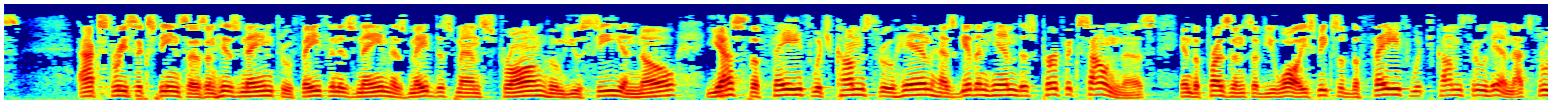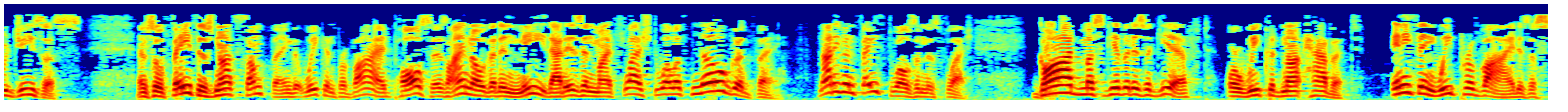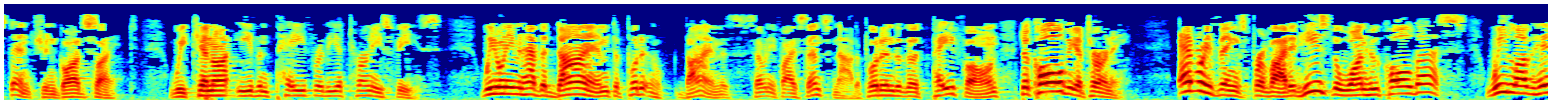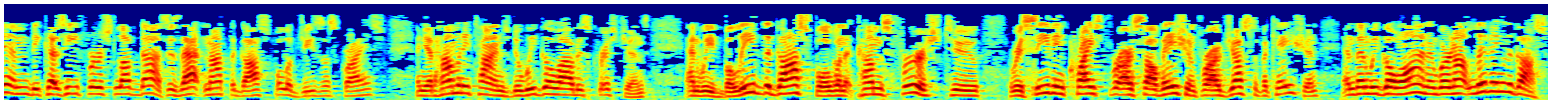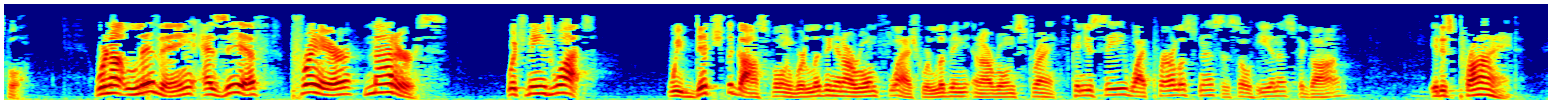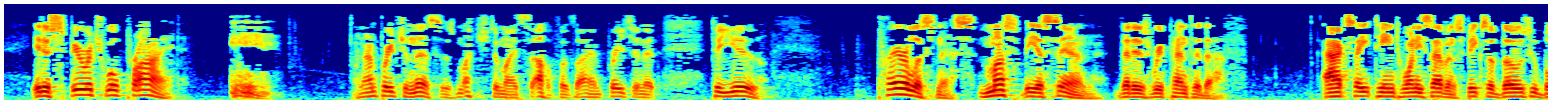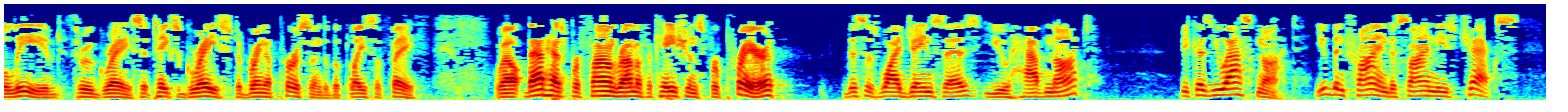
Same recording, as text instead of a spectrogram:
Acts 3:16 says, "And his name through faith in his name has made this man strong whom you see and know. Yes, the faith which comes through him has given him this perfect soundness in the presence of you all." He speaks of the faith which comes through him. That's through Jesus. And so faith is not something that we can provide. Paul says, "I know that in me, that is in my flesh, dwelleth no good thing." Not even faith dwells in this flesh. God must give it as a gift, or we could not have it. Anything we provide is a stench in God's sight. We cannot even pay for the attorney's fees. We don't even have the dime to put it, oh, dime is 75 cents now, to put into the payphone to call the attorney. Everything's provided. He's the one who called us. We love Him because He first loved us. Is that not the gospel of Jesus Christ? And yet how many times do we go out as Christians and we believe the gospel when it comes first to receiving Christ for our salvation, for our justification, and then we go on and we're not living the gospel. We're not living as if prayer matters. Which means what? We've ditched the gospel and we're living in our own flesh. We're living in our own strength. Can you see why prayerlessness is so heinous to God? It is pride. It is spiritual pride. and I'm preaching this as much to myself as I am preaching it to you. Prayerlessness must be a sin that is repented of. Acts 18:27 speaks of those who believed through grace. It takes grace to bring a person to the place of faith. Well, that has profound ramifications for prayer. This is why James says, "You have not because you ask not." You've been trying to sign these checks,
